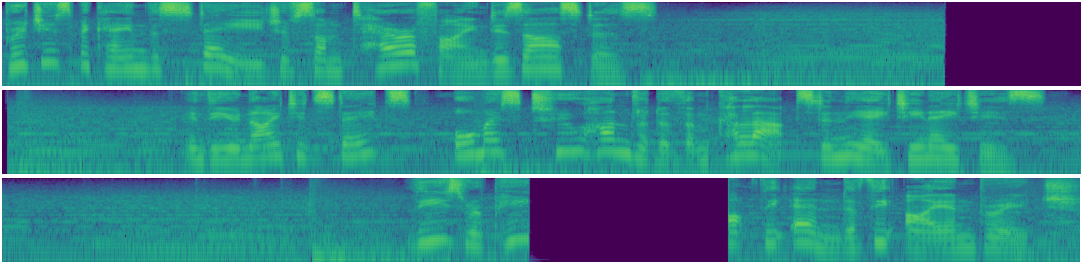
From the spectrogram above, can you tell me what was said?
bridges became the stage of some terrifying disasters. In the United States, almost 200 of them collapsed in the 1880s. These repeats marked the end of the Iron Bridge.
